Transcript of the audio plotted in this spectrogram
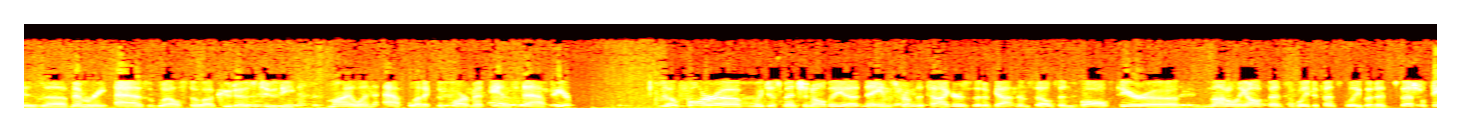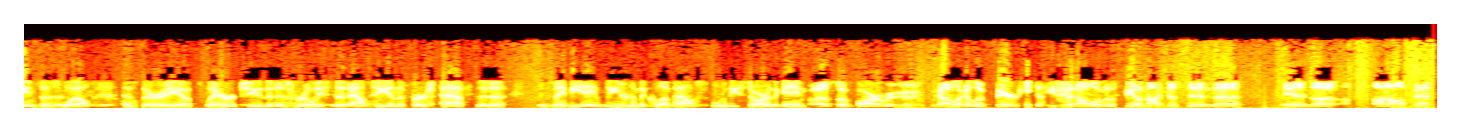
his uh, memory as well. So uh, kudos to the Milan Athletic Department and staff here. So far, uh, we just mentioned all the uh, names from the Tigers that have gotten themselves involved here, uh, not only offensively, defensively, but at special teams as well. Is there a uh, player or two that has really stood out to you in the first half that uh, is maybe a leader in the clubhouse for the star of the game? Well, so far, we, we got to look at Luke Pierce. He's been all over the field, not just in uh, in uh, on offense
